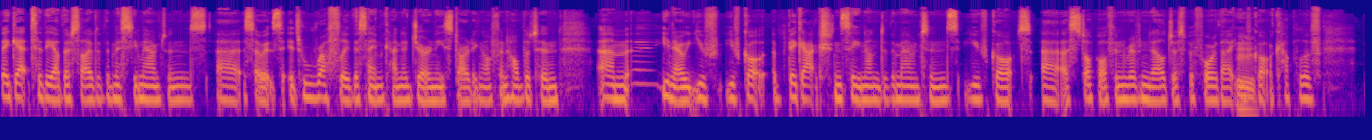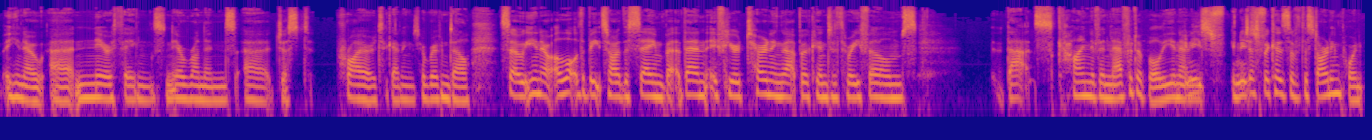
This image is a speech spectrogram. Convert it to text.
they get to the other side of the Misty Mountains, uh, so it's it's roughly the same kind of journey starting off in Hobbiton. Um, you know, you've you've got a big action scene under the mountains. You've got uh, a stop off in Rivendell just before that. You've got a couple of you know uh, near things, near run-ins, uh, just prior to getting to Rivendell. So, you know, a lot of the beats are the same, but then if you're turning that book into three films, that's kind of inevitable, you know, In its- in its- just because of the starting point.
